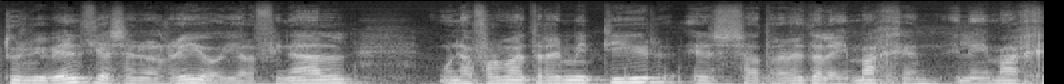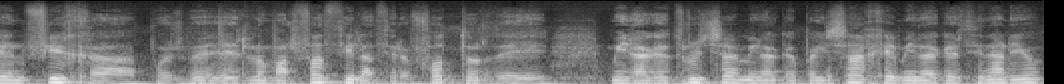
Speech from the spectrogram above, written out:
tus vivencias en el río y al final una forma de transmitir es a través de la imagen. Y la imagen fija, pues es lo más fácil, hacer fotos de mira qué trucha, mira qué paisaje, mira qué escenario,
